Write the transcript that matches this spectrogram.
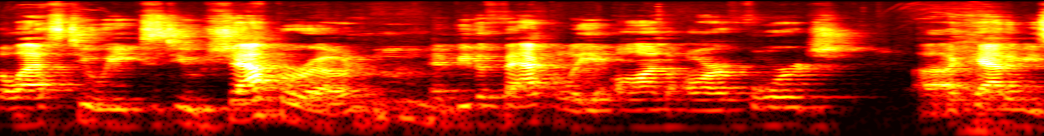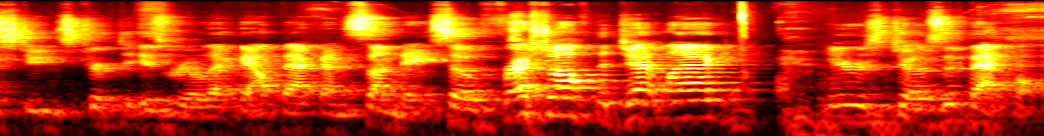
the last two weeks to chaperone and be the faculty on our Forge uh, Academy students' trip to Israel that got back on Sunday. So, fresh off the jet lag, here's Joseph Backholm.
